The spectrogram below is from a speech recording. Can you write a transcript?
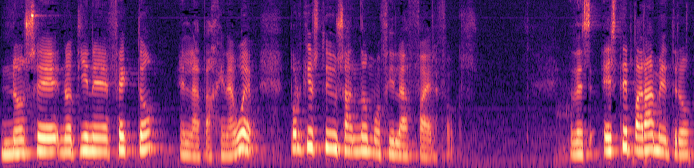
no, se, no tiene efecto en la página web, porque estoy usando Mozilla Firefox. Entonces, este parámetro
